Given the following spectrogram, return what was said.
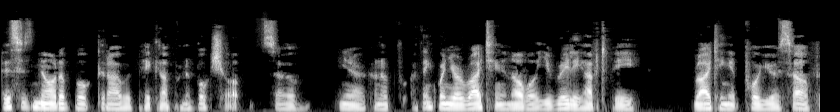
this is not a book that I would pick up in a bookshop. So, you know, kind of, I think when you're writing a novel, you really have to be writing it for yourself.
